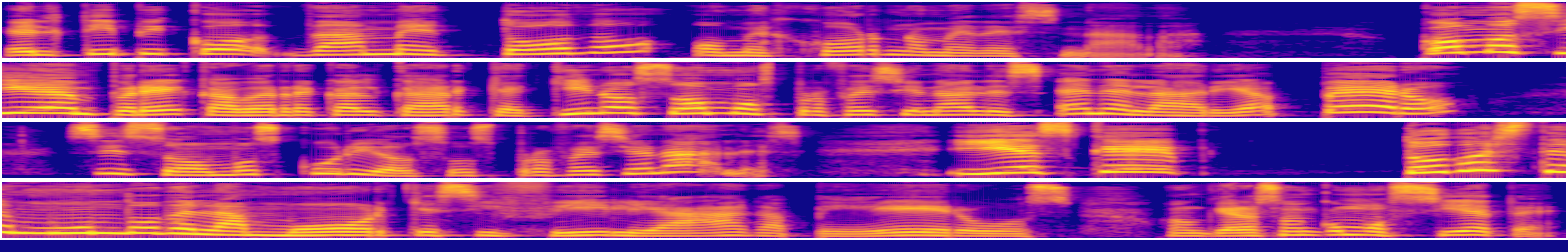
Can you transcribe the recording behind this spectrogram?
el típico dame todo o mejor no me des nada. Como siempre, cabe recalcar que aquí no somos profesionales en el área, pero sí somos curiosos profesionales. Y es que todo este mundo del amor, que sifilia, agaperos, aunque ahora son como siete,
